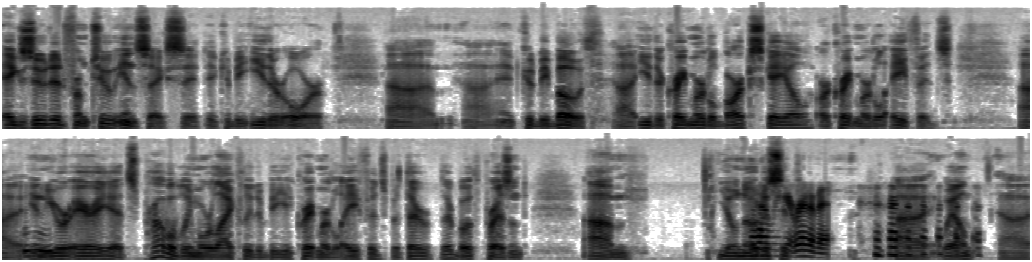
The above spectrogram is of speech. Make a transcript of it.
exuded from two insects. It, it could be either or. Uh, uh, it could be both, uh, either crepe myrtle bark scale or crepe myrtle aphids. Uh, In your area, it's probably more likely to be crepe myrtle aphids, but they're they're both present. Um, you'll So how do notice we it- get rid of it? uh, well, uh,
